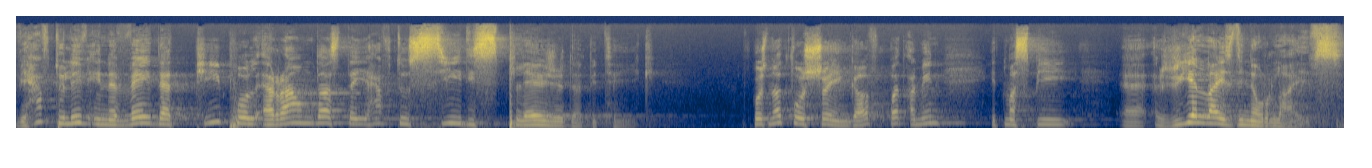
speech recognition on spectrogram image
we have to live in a way that people around us they have to see this pleasure that we take. Of course not for showing off but i mean it must be uh, realized in our lives.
